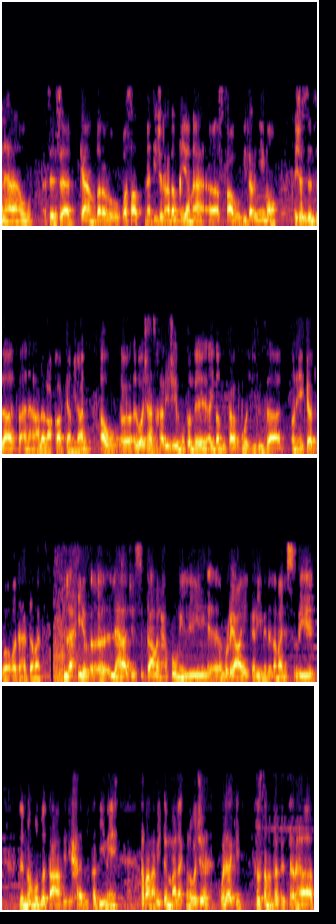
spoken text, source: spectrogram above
أنهاه الزلزال كان ضرره وسط نتيجة عدم قيام أصحابه بترميمه. اجى الزلزال فأنهى على العقار كاملا. أو آه، الواجهات الخارجية المطلة أيضا بسبب قوة الزلزال انهكت وتهدمت. الأخير الهاجس الدعم الحكومي للرعايه الكريمة للأمانة السورية. للنهوض والتعافي في حلب القديمة. طبعا عم يتم على أكمل وجه ولكن خصوصا من فترة الإرهاب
